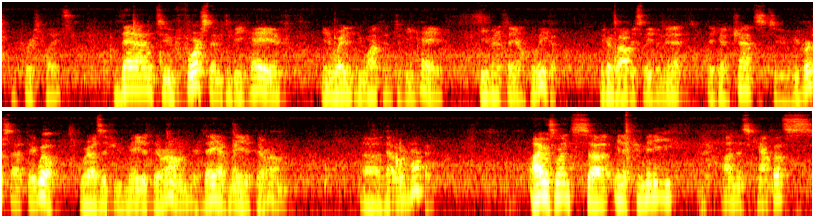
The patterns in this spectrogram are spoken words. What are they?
in the first place, than to force them to behave in a way that you want them to behave, even if they don't believe it. Because obviously the minute they get a chance to reverse that, they will. Whereas if you've made it their own, if they have made it their own, uh, that won't happen. I was once uh, in a committee on this campus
